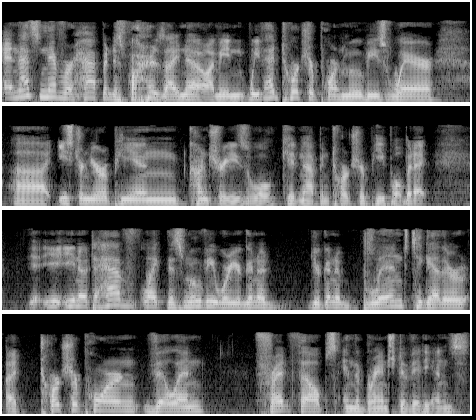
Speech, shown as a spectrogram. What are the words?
and that's never happened as far as I know. I mean, we've had torture porn movies where uh, Eastern European countries will kidnap and torture people, but I, you know, to have like this movie where you're gonna you're gonna blend together a torture porn villain, Fred Phelps, and the Branch Davidians.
